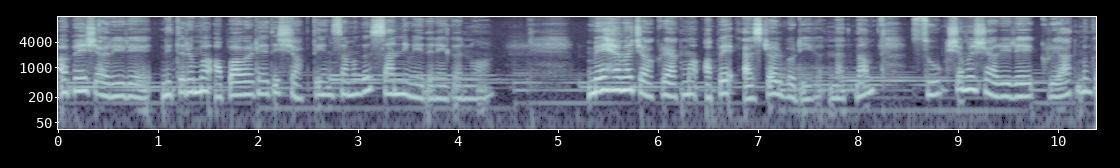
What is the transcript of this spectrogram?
අපේ ශරීරයේ නිතරම අපාවට ඇති ශක්තියෙන් සමඟ සන්නිවේදනය කරනවා. මේ හැම චක්‍රයක්ම අපේ ඇස්ට්‍රල් බොඩි නැත්නම් සූක්ෂම ශරීරයේ ක්‍රියාත්මක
